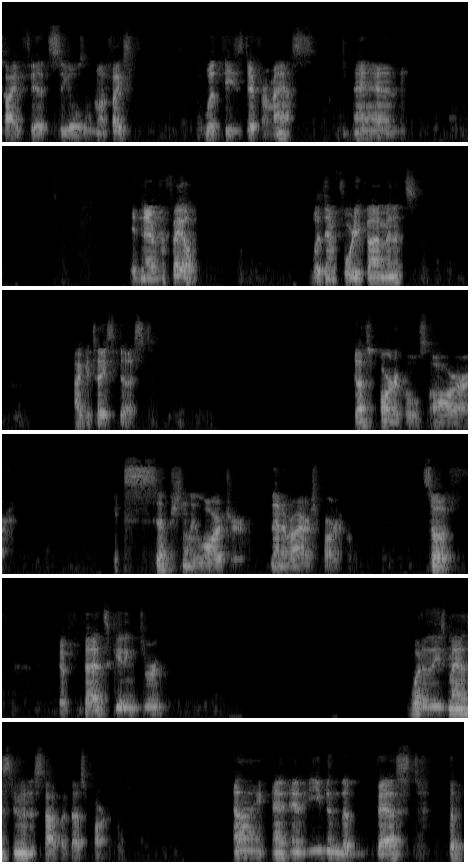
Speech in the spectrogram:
tight fit seals on my face with these different masks. And it never failed. Within 45 minutes, I could taste dust. Dust particles are exceptionally larger than a virus particle. So, if, if that's getting through, what are these masks doing to stop a dust particle? I, and, and even the best, the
